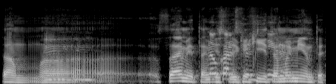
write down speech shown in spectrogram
там mm-hmm. сами там, ну, если какие-то моменты.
